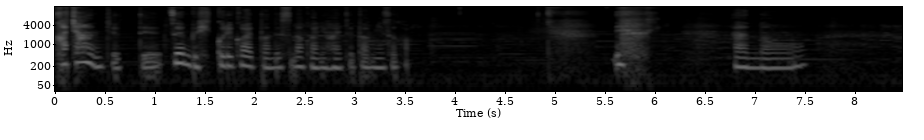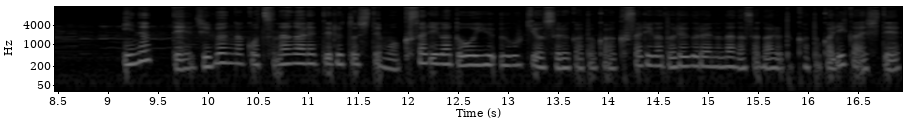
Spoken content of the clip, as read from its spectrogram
ガチャンって言って全部ひっくり返ったんです中に入ってた水が。であの犬って自分がこうつながれてるとしても鎖がどういう動きをするかとか鎖がどれぐらいの長さがあるとかとか理解して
